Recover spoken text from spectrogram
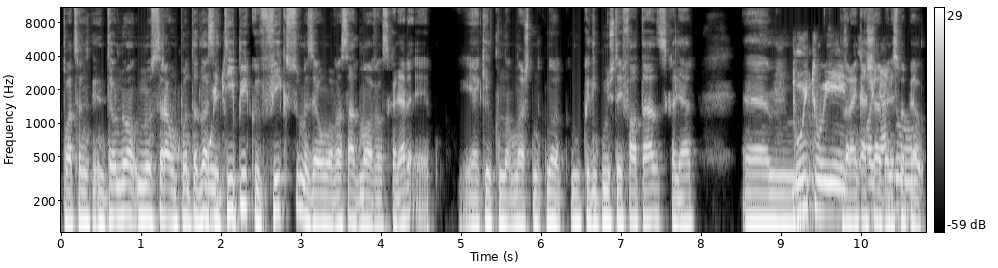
pode ser, então não, não será um ponta de lança típico, fixo, mas é um avançado móvel, se calhar é, é aquilo que nós, que um bocadinho que nos tem faltado, se calhar um, muito e poderá encaixar olhando, bem nesse papel.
